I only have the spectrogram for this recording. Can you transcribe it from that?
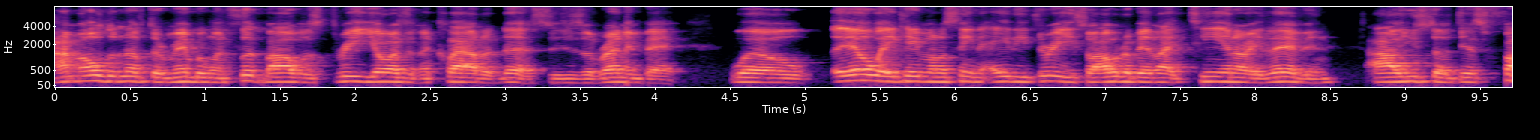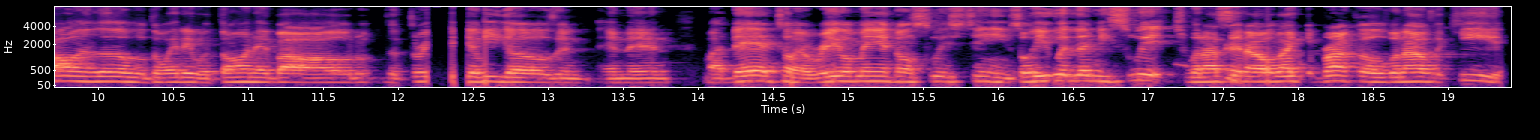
I'm old enough to remember when football was three yards in a cloud of dust. He was a running back. Well, Elway came on the scene in '83, so I would have been like 10 or 11. I used to just fall in love with the way they were throwing that ball, the three amigos, and and then my dad told me a real man don't switch teams, so he wouldn't let me switch when I said I would like the Broncos when I was a kid.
